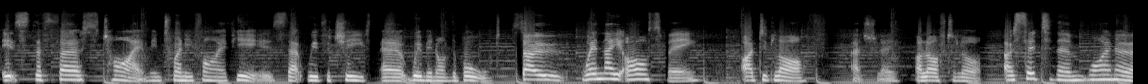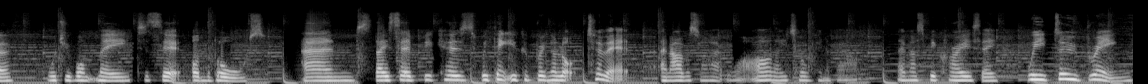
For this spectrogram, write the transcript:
It's the first time in 25 years that we've achieved uh, women on the board. So when they asked me, I did laugh, actually. I laughed a lot. I said to them, Why on earth would you want me to sit on the board? And they said, Because we think you could bring a lot to it. And I was like, What are they talking about? They must be crazy. We do bring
